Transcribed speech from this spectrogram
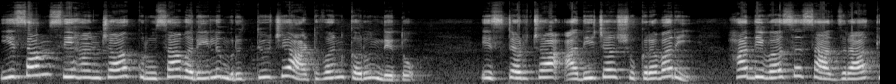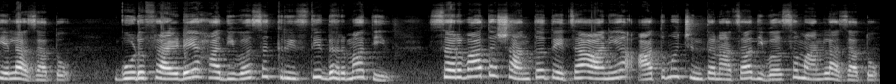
इसाम सिंहांच्या क्रुसावरील मृत्यूची आठवण करून देतो. ईस्टरच्या आधीच्या शुक्रवारी हा दिवस साजरा केला जातो. गुड फ्रायडे हा दिवस ख्रिस्ती धर्मातील सर्वात शांततेचा आणि आत्मचिंतनाचा दिवस मानला जातो.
